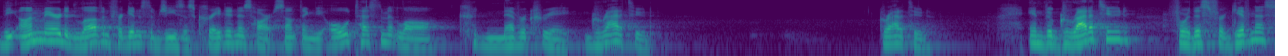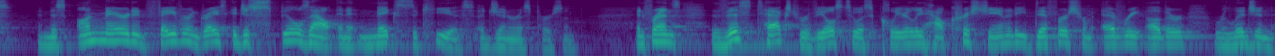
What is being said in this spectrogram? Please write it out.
The unmerited love and forgiveness of Jesus created in his heart something the Old Testament law could never create gratitude. Gratitude. And the gratitude for this forgiveness and this unmerited favor and grace, it just spills out and it makes Zacchaeus a generous person. And friends, this text reveals to us clearly how Christianity differs from every other religion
